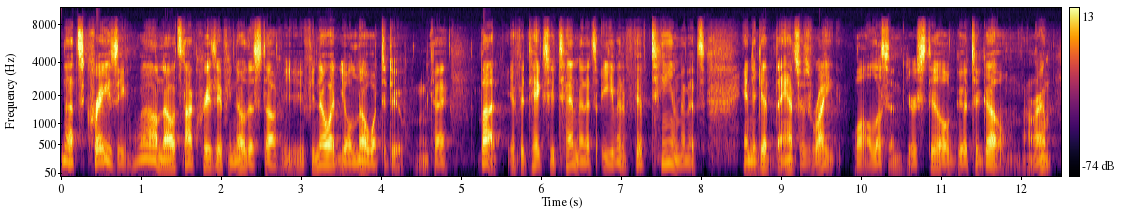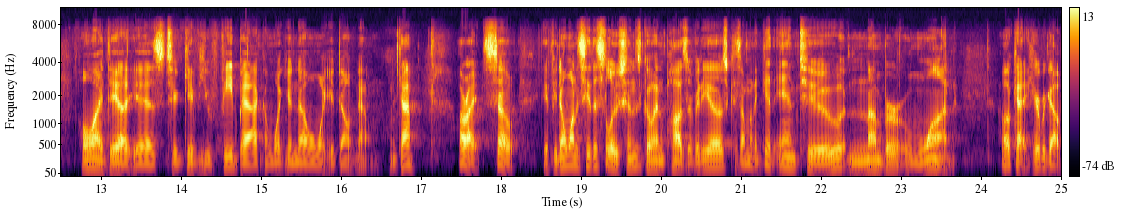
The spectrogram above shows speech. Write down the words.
That's crazy. Well, no, it's not crazy if you know this stuff. If you know it, you'll know what to do. Okay. But if it takes you 10 minutes, even 15 minutes, and you get the answers right, well, listen, you're still good to go. All right. Whole idea is to give you feedback on what you know and what you don't know. Okay. All right. So if you don't want to see the solutions, go ahead and pause the videos because I'm going to get into number one. Okay, here we go.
